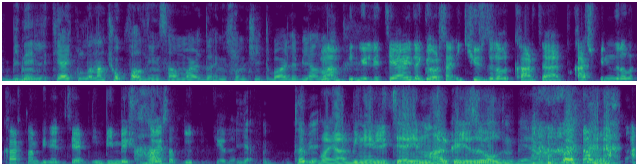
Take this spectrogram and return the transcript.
1050 Ti kullanan çok fazla insan vardı hani sonuç itibariyle bir yandan. Ulan 1050 Ti'yi de görsen 200 liralık kart ha. Kaç bin liralık kart lan 1050 Ti? 1500 liraya Ha. satılıyor Türkiye'de. Ya, tabii. Bayağı 1050 Ti'nin marka yüzü oldum bir anda.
